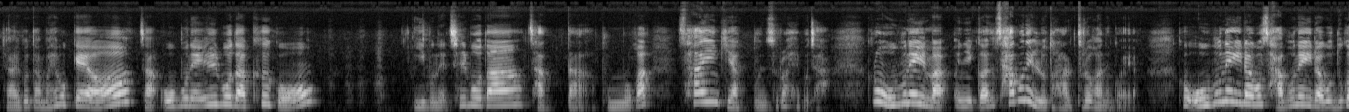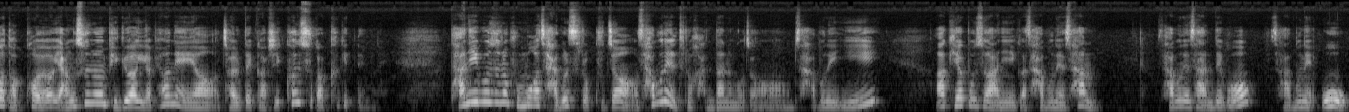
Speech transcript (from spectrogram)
자, 이것도 한번 해볼게요. 자, 5분의 1보다 크고 2분의 7보다 작다. 분모가 4인 기하분수로 해보자. 그럼 5분의 1이니까 4분의 1로 다 들어가는 거예요. 그럼 5분의 1하고 4분의 1하고 누가 더 커요? 양수는 비교하기가 편해요. 절대값이 큰 수가 크기 때문에. 단위분수는 분모가 작을수록 크죠. 4분의 1 들어간다는 거죠. 4분의 2. 아, 기하분수 아니니까 4분의 3. 4분의 4 안 되고 4분의 5.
